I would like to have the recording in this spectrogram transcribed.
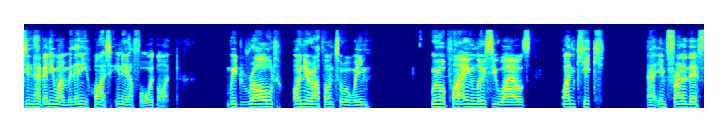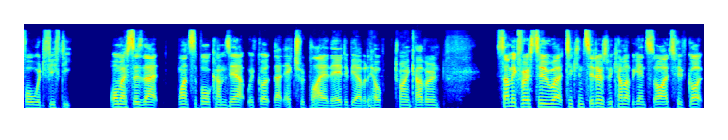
didn't have anyone with any height in our forward line. We'd rolled on your up onto a wing. We were playing Lucy Wales one kick uh, in front of their forward 50, almost as that once the ball comes out, we've got that extra player there to be able to help try and cover and something for us to uh, to consider as we come up against sides who've got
